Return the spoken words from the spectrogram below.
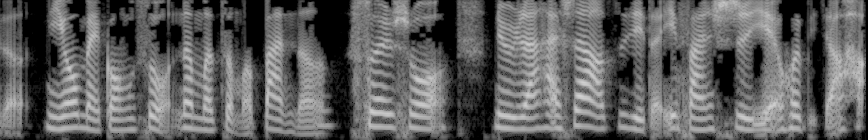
了，你又没工作，那么怎么办呢？所以说，女人还是要自己的一番事业会比较好。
